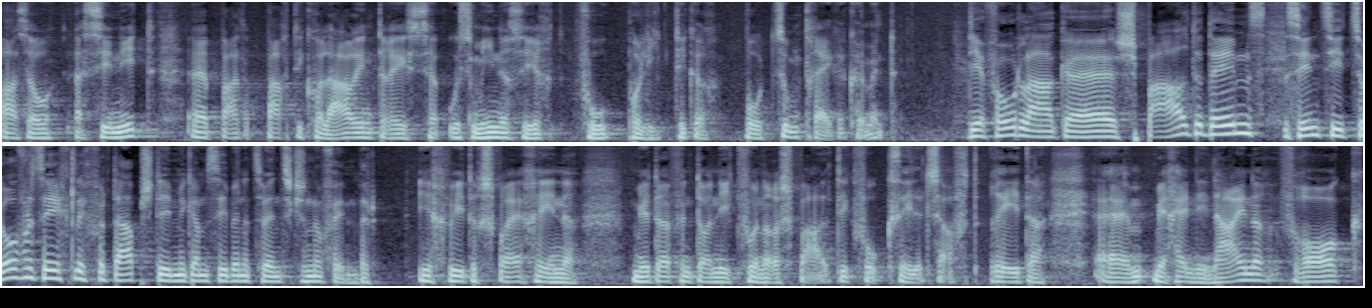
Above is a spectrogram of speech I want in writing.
Also es sind nicht äh, Partikularinteressen aus meiner Sicht von Politikern, die zum Tragen kommen. Die Vorlage spalten dem. Sind Sie zuversichtlich für die Abstimmung am 27. November? Ich widerspreche Ihnen. Wir dürfen da nicht von einer Spaltung von Gesellschaft reden. Ähm, wir haben in einer Frage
